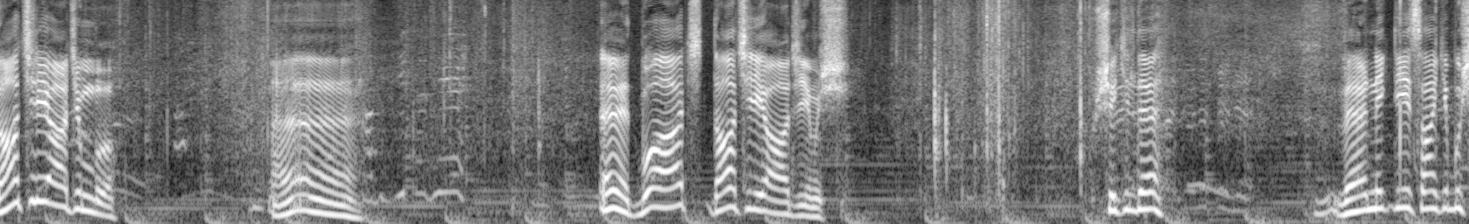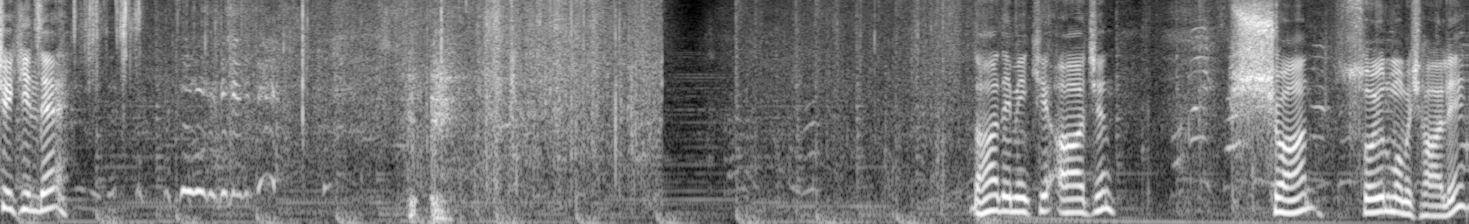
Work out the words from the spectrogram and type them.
Dağ çileği ağacı mı bu? He. Evet bu ağaç dağ çileği ağacıymış. Bu şekilde vernekliği sanki bu şekilde daha deminki ağacın şu an soyulmamış hali.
